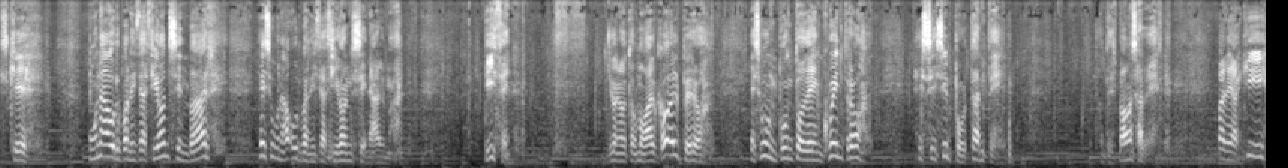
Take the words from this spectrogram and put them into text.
Es que una urbanización sin bar es una urbanización sin alma. Dicen. Yo no tomo alcohol, pero es un punto de encuentro, es, es importante. Entonces vamos a ver. Vale, aquí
